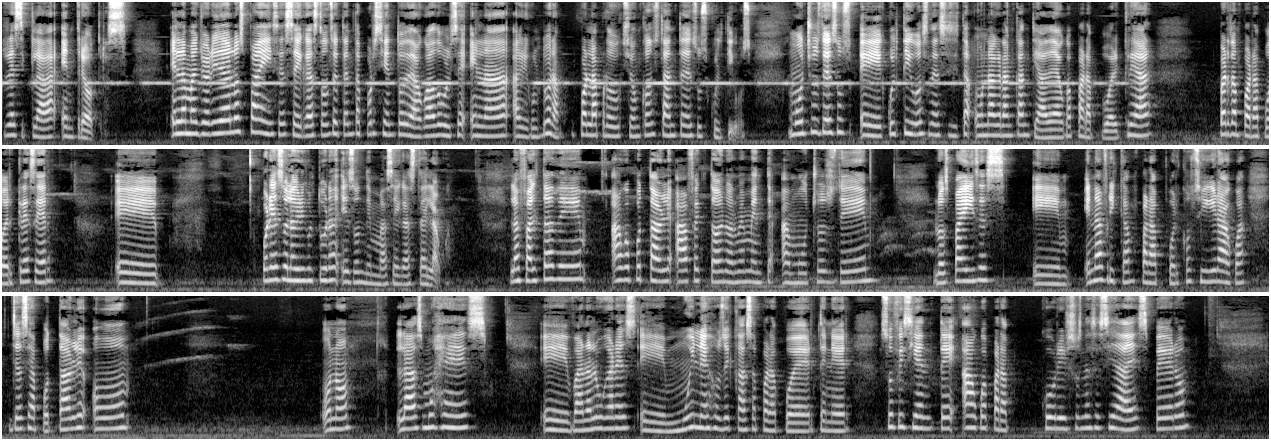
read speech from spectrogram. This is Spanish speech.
reciclada, entre otras. En la mayoría de los países se gasta un 70% de agua dulce en la agricultura por la producción constante de sus cultivos. Muchos de esos eh, cultivos necesitan una gran cantidad de agua para poder crear, perdón, para poder crecer. Eh, por eso la agricultura es donde más se gasta el agua. La falta de agua potable ha afectado enormemente a muchos de los países Em, en África para poder conseguir agua, ya sea potable o, o no. Las mujeres eh, van a lugares eh, muy lejos de casa para poder tener suficiente agua para cubrir sus necesidades, pero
